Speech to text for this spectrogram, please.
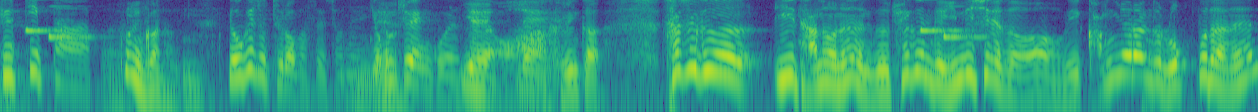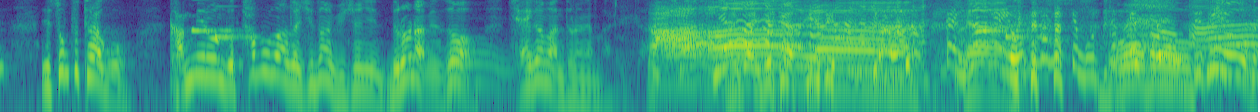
뷰티팝. 그러니까는. 여기서 들어봤어요, 저는. 역주행고에서. 예, 아, 네. 그러니까 사실 그 이 단어는 그 최근 그 인디씬에서 이 강렬한 그 록보다는 이제 소프트하고 감미로운 그 팝 음악을 시도하는 뮤지션이 늘어나면서 제가 만들어낸 말입니다. 아, 야, 야. 그러니까 이상하게 여기서밖에 못 듣겠더라고 요.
